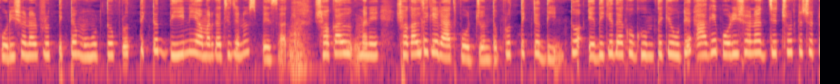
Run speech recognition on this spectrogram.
পরিশোনার প্রত্যেকটা মুহূর্ত, প্রত্যেকটা দিনই আমার কাছে যেন স্পেশাল সকাল মানে সকাল থেকে রাত পর্যন্ত প্রত্যেকটা দিন। তো এদিকে দেখো ঘুম থেকে উঠে আগে পরিশোনার যে ছোট্ট ছোট্ট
